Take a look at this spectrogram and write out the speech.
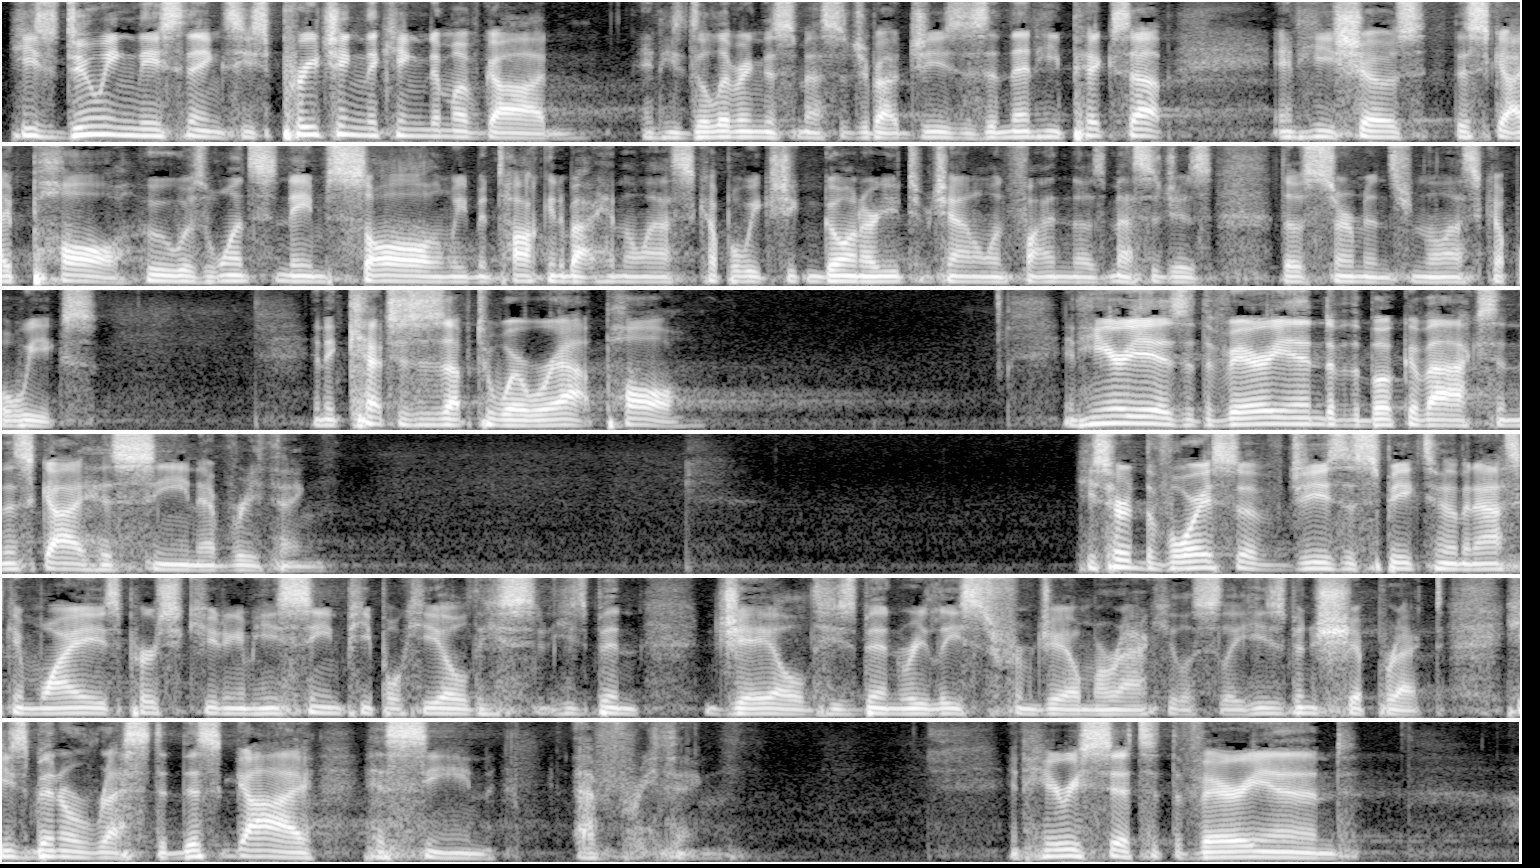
he's doing these things. He's preaching the kingdom of God and he's delivering this message about Jesus. And then he picks up and he shows this guy, Paul, who was once named Saul. And we've been talking about him the last couple weeks. You can go on our YouTube channel and find those messages, those sermons from the last couple weeks. And it catches us up to where we're at, Paul. And here he is at the very end of the book of Acts, and this guy has seen everything. He's heard the voice of Jesus speak to him and ask him why he's persecuting him. He's seen people healed. He's, he's been jailed. He's been released from jail miraculously. He's been shipwrecked. He's been arrested. This guy has seen everything. And here he sits at the very end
